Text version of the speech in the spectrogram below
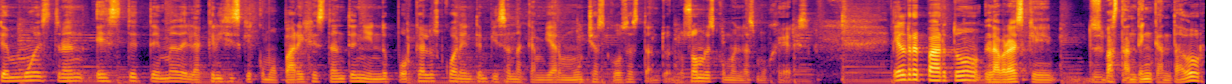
te muestran este tema de la crisis que como pareja están teniendo porque a los 40 empiezan a cambiar muchas cosas tanto en los hombres como en las mujeres. El reparto, la verdad es que es bastante encantador.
